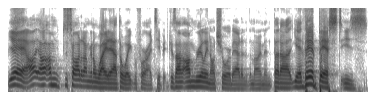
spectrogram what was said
Yeah, I, I- I'm decided I'm going to wait out the week before I tip it because I'm, I'm really not sure about it at the moment. But uh, yeah, their best is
